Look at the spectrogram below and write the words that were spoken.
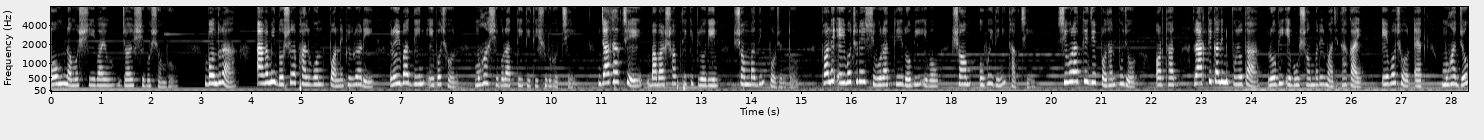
ওম নম শিবায়, জয় শিব শম্ভু। বন্ধুরা, আগামী দোসরা ফাল্গুন পনেরোই ফেব্রুয়ারি, রবিবার দিন এই বছর মহাশিবরাত্রি তিথি শুরু হচ্ছে। যা থাকছে বাবার সব থেকে প্রিয় দিন, সোমবার দিন পর্যন্ত। ফলে এই বছরের শিবরাত্রি, রবি এবং সোম উভয় দিনই থাকছে। শিবরাত্রি যে প্রধান পুজো, অর্থাৎ রাত্রিকালীন পুজোটা রবি এবং সোমবারের মাঝে থাকায় এবছর এক মহাযোগ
